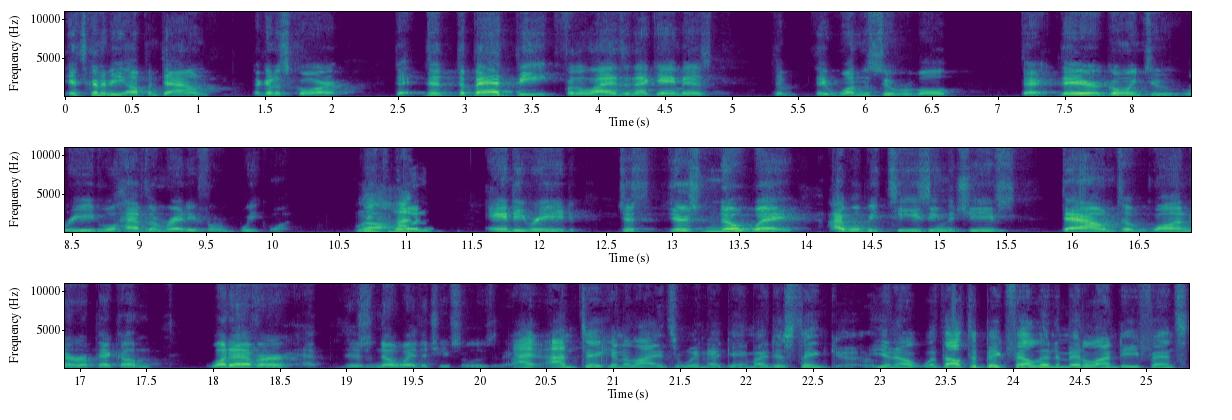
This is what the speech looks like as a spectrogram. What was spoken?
It's going to be up and down. They're going to score. The, the the bad beat for the Lions in that game is the, they won the Super Bowl. They're they're going to Reid will have them ready for Week One. Well, week I- one, Andy Reid. Just there's no way I will be teasing the Chiefs down to one or a pick 'em, whatever. There's no way the Chiefs are losing that. I, I'm taking the Lions to win that game. I just think, uh, you know, without the big fella in the middle on defense,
